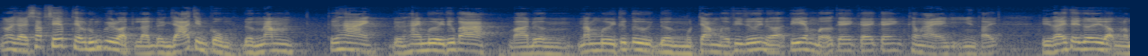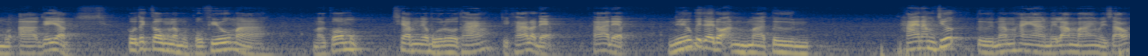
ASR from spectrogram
nó sẽ sắp xếp theo đúng quy luật là đường giá trên cùng đường 5 thứ hai đường 20 thứ ba và đường 50 thứ tư đường 100 ở phía dưới nữa. Tí em mở cái cái cái theo ngày anh chị nhìn thấy. Thì thấy thế giới động là một à cái à, cô Tech Công là một cổ phiếu mà mà có một xem theo bộ đồ tháng thì khá là đẹp, khá là đẹp. Nếu cái giai đoạn mà từ hai năm trước, từ năm 2015 và 2016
